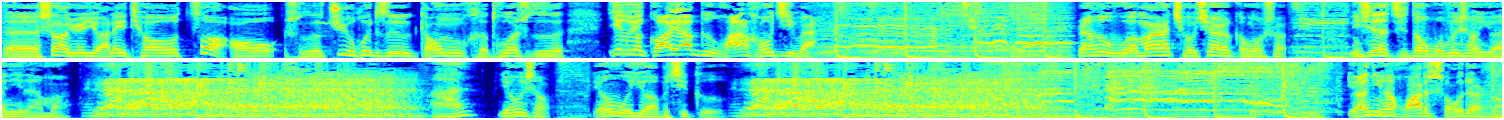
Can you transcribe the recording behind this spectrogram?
呃，上月养了一条藏獒，说是聚会的时候跟我们喝托，说是一个月光养狗花了好几万。然后我妈悄悄跟我说：“你现在知道我为啥养你了吗？” 啊？因为啥？因为我养不起狗。养你还花的少点是吧？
